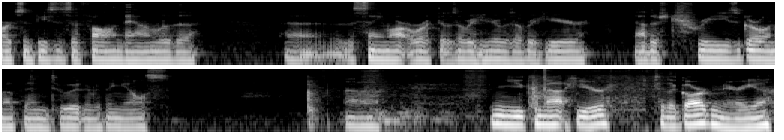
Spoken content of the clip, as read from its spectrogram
parts and pieces have fallen down where the uh, the same artwork that was over here was over here. Now there's trees growing up into it and everything else. Uh, and you come out here to the garden area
